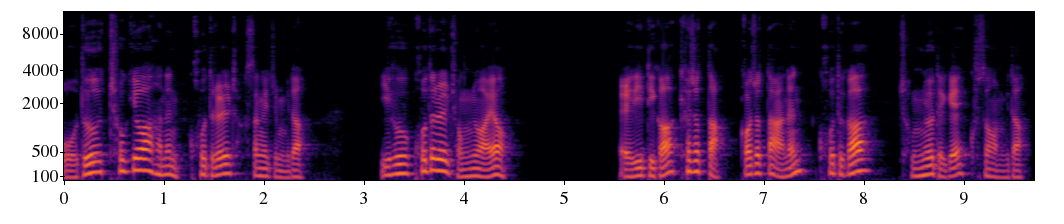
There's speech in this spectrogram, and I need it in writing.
모두 초기화하는 코드를 작성해 줍니다. 이후 코드를 종료하여 LED가 켜졌다, 꺼졌다 하는 코드가 종료되게 구성합니다.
